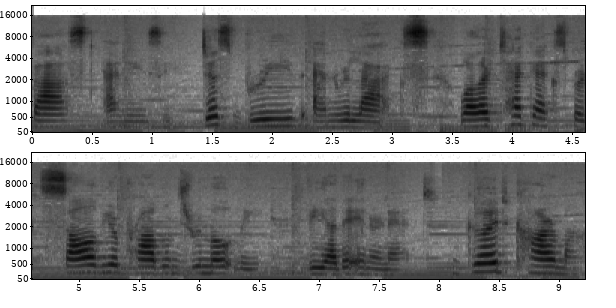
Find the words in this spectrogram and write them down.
fast, and easy. Just breathe and relax while our tech experts solve your problems remotely via the internet. Good karma.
